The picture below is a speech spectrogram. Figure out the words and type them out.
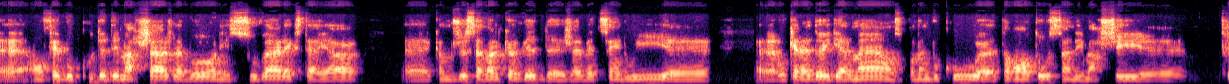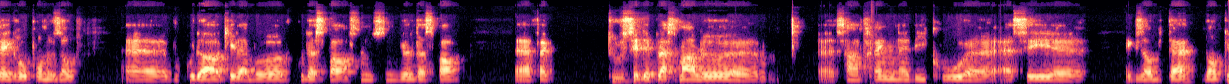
euh, on fait beaucoup de démarchage là-bas. On est souvent à l'extérieur. Euh, comme juste avant le COVID, euh, j'avais de Saint-Louis. Au Canada également, on se promène beaucoup. Toronto, c'est un des marchés très gros pour nous autres. beaucoup de hockey là-bas, beaucoup de sport. C'est une, ville de sport. fait tous ces déplacements-là, ça entraîne des coûts assez exorbitants. Donc,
